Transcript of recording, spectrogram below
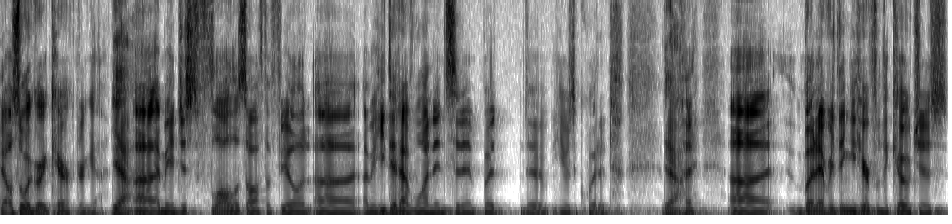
I Also a great character guy. Yeah. Uh, I mean, just flawless off the field. Uh, I mean, he did have one incident, but the, he was acquitted. Yeah. uh, but everything you hear from the coaches,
